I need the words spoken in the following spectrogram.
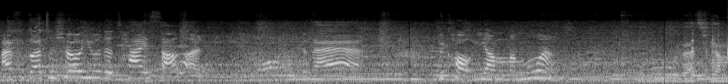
I forgot to show you the Thai salad. Look at that. We call yum mamuang. Ooh, that's yum.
